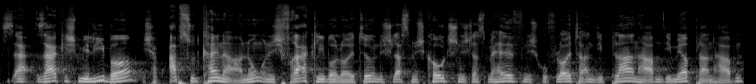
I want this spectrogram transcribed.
sa sage ich mir lieber, ich habe absolut keine Ahnung und ich frage lieber Leute und ich lasse mich coachen, ich lasse mir helfen, ich rufe Leute an, die Plan haben, die mehr Plan haben.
